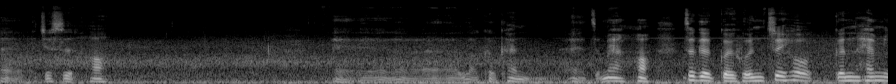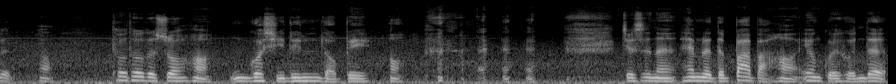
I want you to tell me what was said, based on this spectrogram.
呃，就是哈，呃，老可看。哎，怎么样哈？这个鬼魂最后跟 Hamlet 哈偷偷的说哈，我是恁老爸哈，就是呢，Hamlet 的爸爸哈，用鬼魂的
